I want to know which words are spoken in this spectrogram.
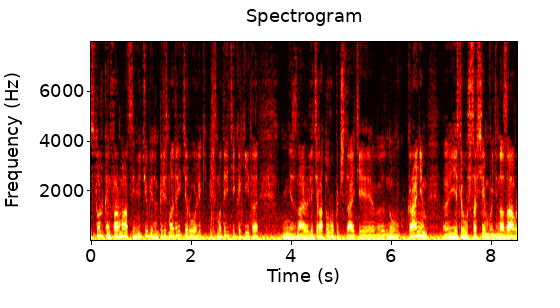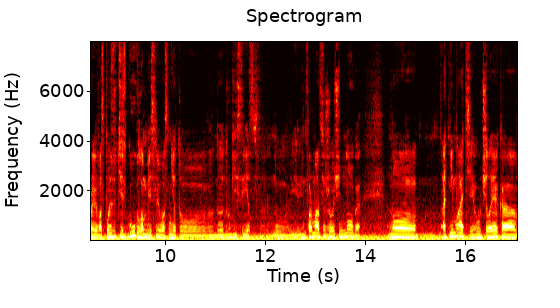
столько информации в YouTube, ну, пересмотрите ролики, пересмотрите какие-то, не знаю, литературу почитайте, ну, крайним, если уж совсем вы динозавры, воспользуйтесь Гуглом, если у вас нету э, других средств. Ну, информации уже очень много, но отнимать у человека,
